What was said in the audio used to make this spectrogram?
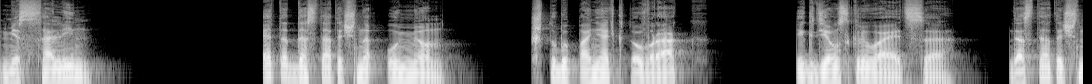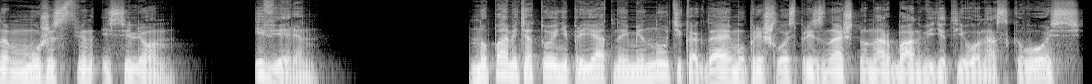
Мессалин. Этот достаточно умен, чтобы понять, кто враг и где он скрывается, достаточно мужествен и силен, и верен. Но память о той неприятной минуте, когда ему пришлось признать, что Нарбан видит его насквозь,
